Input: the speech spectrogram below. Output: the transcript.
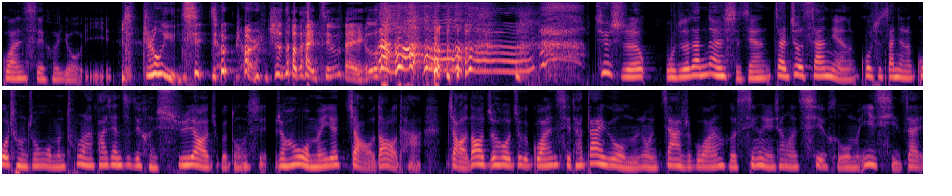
关系和友谊。这种语气就让人知道他已经没了。确实，我觉得在那段时间，在这三年过去三年的过程中，我们突然发现自己很需要这个东西，然后我们也找到了它。找到之后，这个关系它带给我们那种价值观和心灵上的契合，我们一起在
